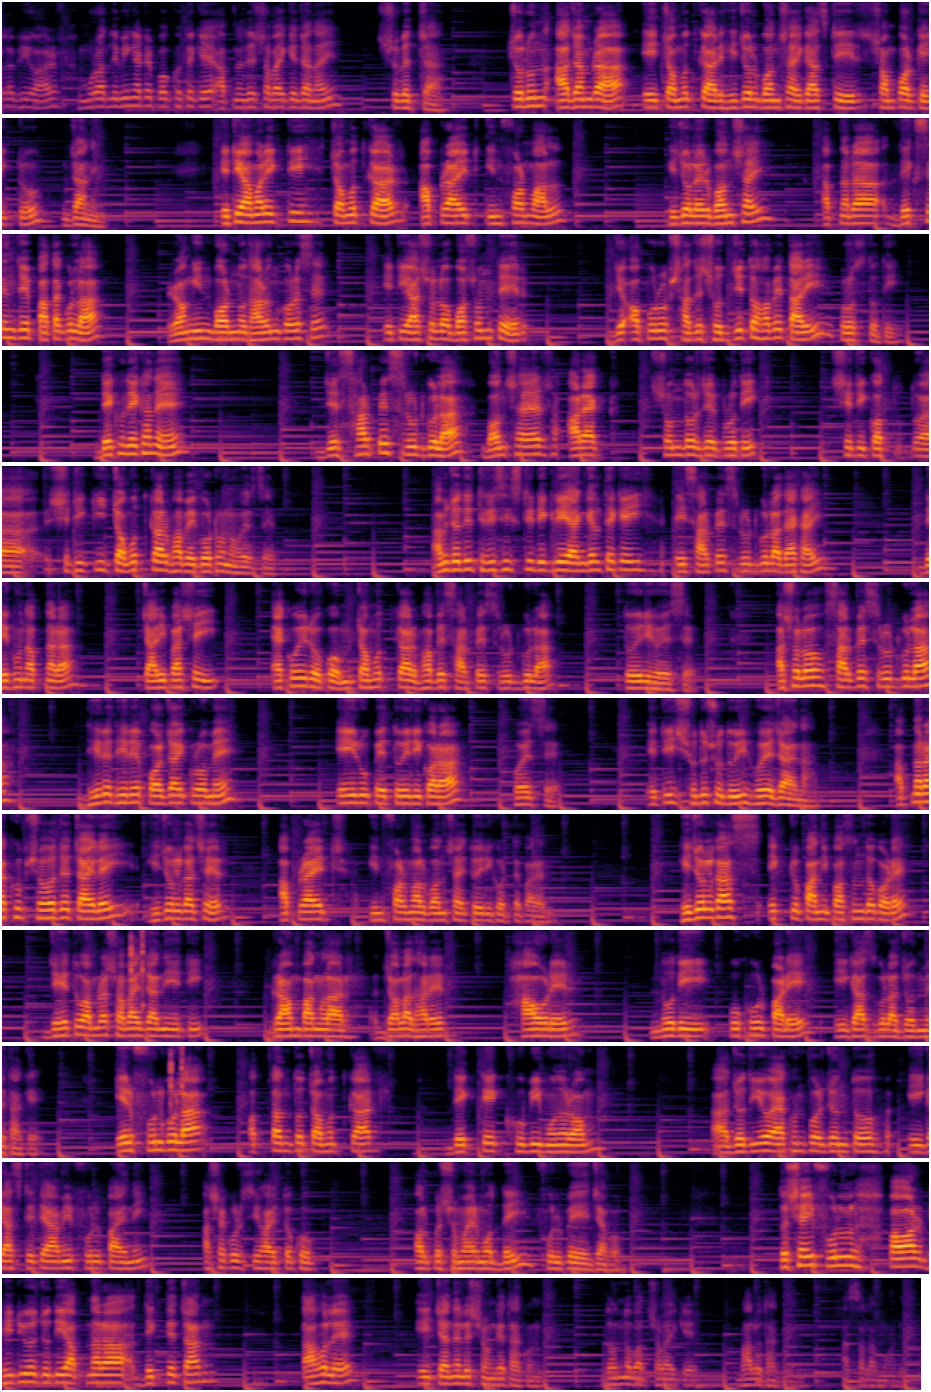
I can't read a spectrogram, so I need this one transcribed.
Hello viewer Murad living আর্টের পক্ষ থেকে আপনাদের সবাইকে জানাই শুভেচ্ছা। চলুন আজ আমরা এই চমৎকার হিজল বনসাই গাছটির সম্পর্কে একটু জানি। এটি আমার একটি চমৎকার আপরাইট ইনফর্মাল হিজলের বনসাই। আপনারা দেখছেন যে পাতাগুলা রঙিন বর্ণ ধারণ করেছে। এটি আসলে বসন্তের যে অপরূপ সাজে সজ্জিত হবে তারই প্রস্তুতি। দেখুন এখানে যে সারফেস রুটগুলা বনসাইয়ের আর এক সৌন্দর্যের প্রতীক, সেটি কত সেটি কি চমৎকারভাবে গঠন হয়েছে? আমি যদি থ্রি সিক্সটি ডিগ্রি অ্যাঙ্গেল থেকেই এই সারফেস রুটগুলা দেখাই, দেখুন আপনারা, চারিপাশেই একই রকম চমৎকারভাবে সারফেস রুটগুলা তৈরি হয়েছে। আসলে সারফেস রুটগুলা ধীরে ধীরে পর্যায়ক্রমে এই রূপে তৈরি করা হয়েছে। এটি শুধু শুধুই হয়ে যায় না। আপনারা খুব সহজে চাইলেই হিজল গাছের আপরাইট ইনফর্মাল বনসাই তৈরি করতে পারেন। হিজল গাছ একটু পানি পছন্দ করে, যেহেতু আমরা সবাই জানি এটি গ্রাম বাংলার জলাধারের হাওড়ের নদী পুকুর পাড়ে এই গাছগুলা জন্মে থাকে। এর ফুলগুলা অত্যন্ত চমৎকার, দেখতে খুবই মনোরম যদিও এখন পর্যন্ত এই গাছটিতে আমি ফুল পাইনি। আশা করছি হয়তো খুব অল্প সময়ের মধ্যেই ফুল পেয়ে যাব। তো সেই ফুল পাওয়ার ভিডিও যদি আপনারা দেখতে চান, তাহলে এই চ্যানেলের সঙ্গে থাকুন। ধন্যবাদ সবাইকে। ভালো থাকবেন। আসসালামু আলাইকুম।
